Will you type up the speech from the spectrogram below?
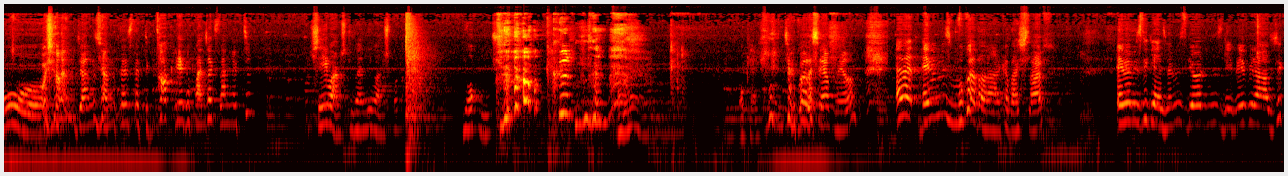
Oo, şu an canlı canlı test ettik. Tak diye kapanacak zannettim. Şeyi varmış, güvenliği varmış bak. Yokmuş. Kır. Okey. Çok böyle şey yapmayalım. Evet, evimiz bu kadar arkadaşlar. Evimizi gezmemiz gördüğünüz gibi birazcık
